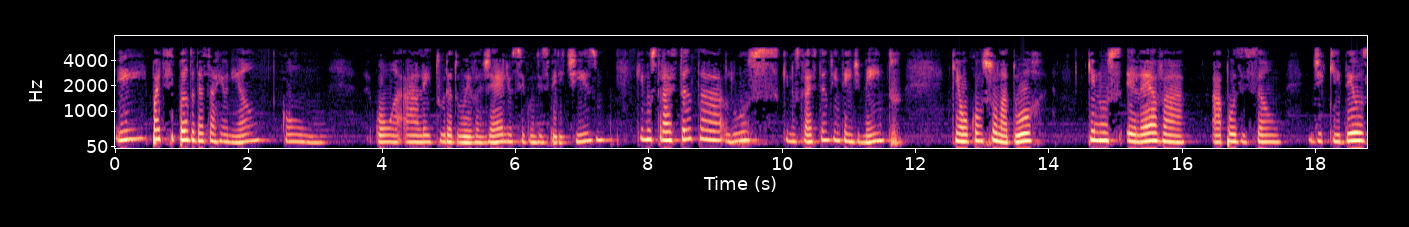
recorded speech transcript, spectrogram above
e participando dessa reunião com, com a, a leitura do Evangelho segundo o Espiritismo, que nos traz tanta luz, que nos traz tanto entendimento, que é o consolador, que nos eleva à posição de que Deus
